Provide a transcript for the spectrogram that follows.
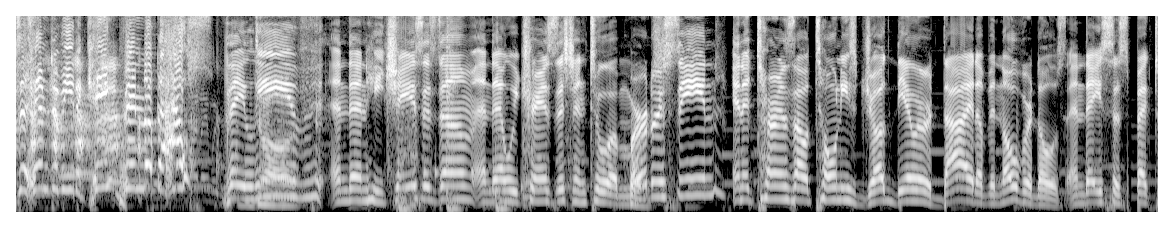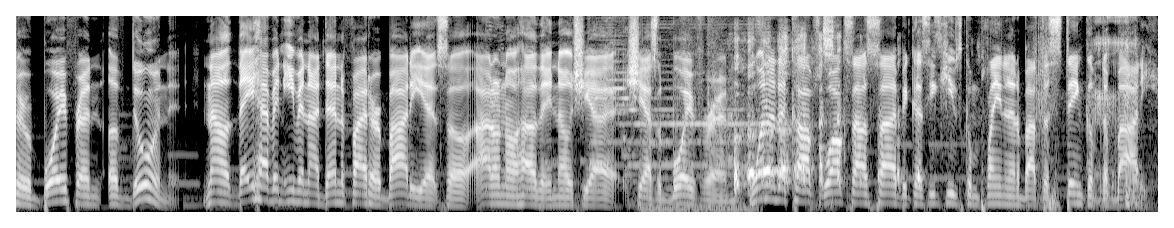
To him to be the kingpin of the house? They leave and then he chases them and then we transition to a murder scene and it turns out Tony's drug dealer died of an overdose and they suspect her boyfriend of doing it. Now they haven't even identified her body yet, so I don't know how they know she ha- she has a boyfriend. One of the cops walks outside because he keeps complaining about the stink of the body.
